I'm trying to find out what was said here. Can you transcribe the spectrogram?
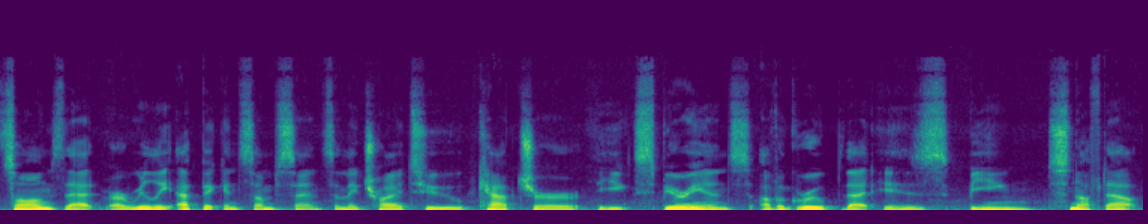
songs that are really epic in some sense, and they try to capture the experience of a group that is being snuffed out.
